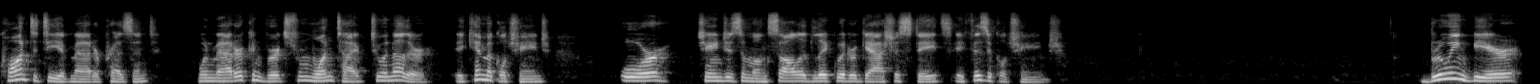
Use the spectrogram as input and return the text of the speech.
quantity of matter present when matter converts from one type to another, a chemical change, or changes among solid, liquid, or gaseous states, a physical change. Brewing beer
